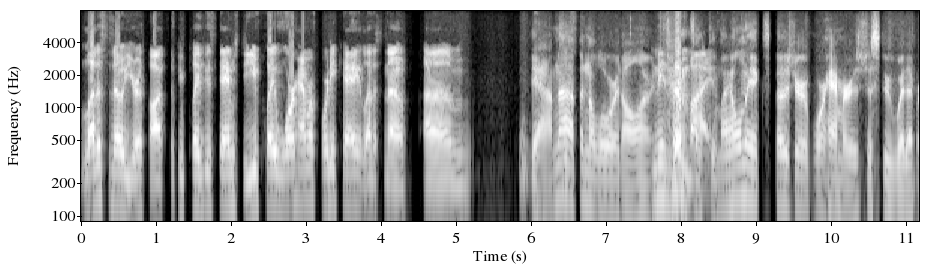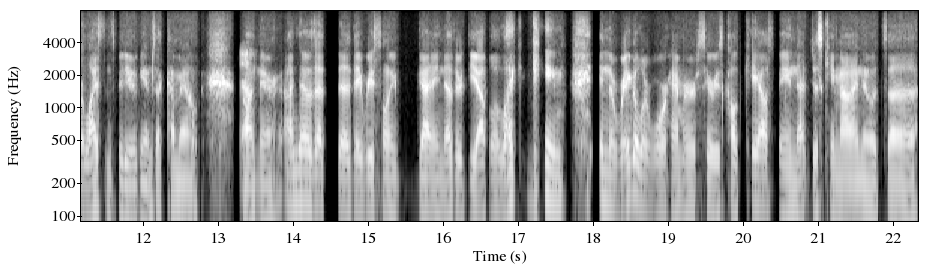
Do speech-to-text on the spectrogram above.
let us know your thoughts. If you played these games, do you play Warhammer 40k? Let us know. Um, yeah, I'm not up in the lore at all. Or neither am I. Like, my only exposure of Warhammer is just through whatever licensed video games that come out yeah. on there. I know that uh, they recently got another Diablo-like game in the regular Warhammer series called Chaosbane that just came out. I know it's a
